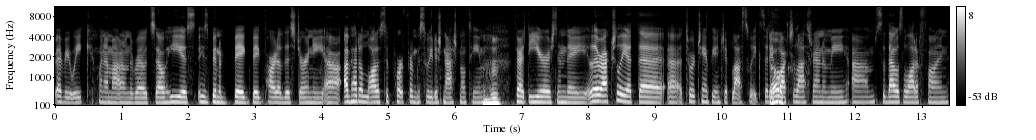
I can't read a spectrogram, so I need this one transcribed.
every week when I'm out on the road. So he is he's been a big big part of this journey. Uh, I've had a lot of support from the Swedish national team mm-hmm. throughout the years, and they they were actually at the uh, tour championship last week, so they oh. watched the last round of me. Um, so that was a lot of fun.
